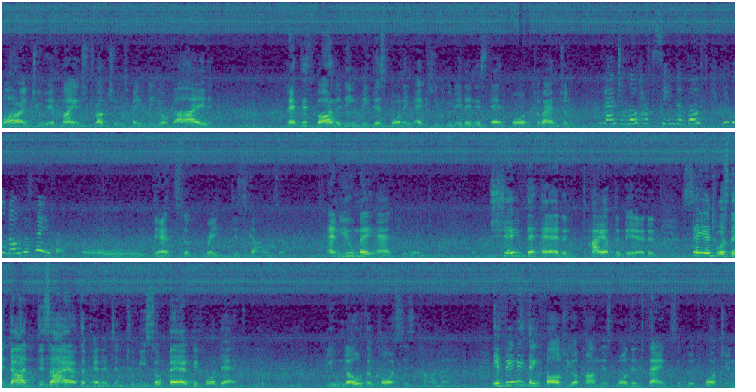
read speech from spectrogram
warrant you if my instructions may be your guide. Let this Barnardine be this morning executed and his head borne to Angelo. But Angelo hath seen them both. He will know the favor. Oh, death's a great disguiser. And you may add to it. Shave the head and tie up the beard, and say it was the desire of the penitent to be so bared before death. You know the course is common. If anything fall to you upon this more than thanks and good fortune,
